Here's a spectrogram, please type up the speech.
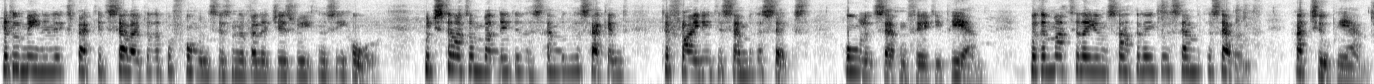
it'll mean an expected sellout of the performances in the village's Regency Hall, which start on Monday December the 2nd to Friday December the 6th, all at 7.30pm, with a matinee on Saturday December the 7th at 2pm.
